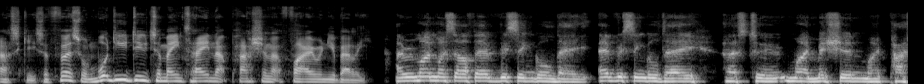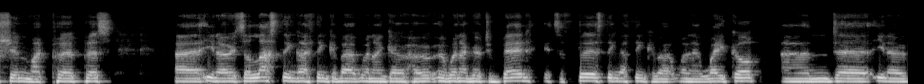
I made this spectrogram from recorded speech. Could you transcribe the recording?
ask you. So, first one, what do you do to maintain that passion, that fire in your belly? I remind myself every single day, every single day as to my mission, my passion, my purpose uh, you know, it's the last thing I think about when I go home, uh, when I go to bed. It's the first thing I think about when I wake up. And uh, you know,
